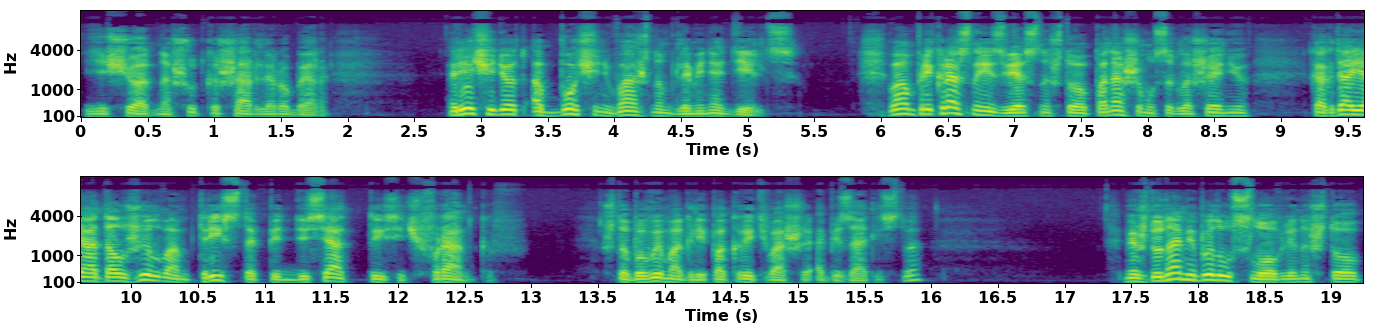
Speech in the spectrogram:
еще одна шутка Шарля Робера — Речь идет об очень важном для меня дельце. Вам прекрасно известно, что по нашему соглашению, когда я одолжил вам 350 тысяч франков, чтобы вы могли покрыть ваши обязательства, между нами было условлено, что,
